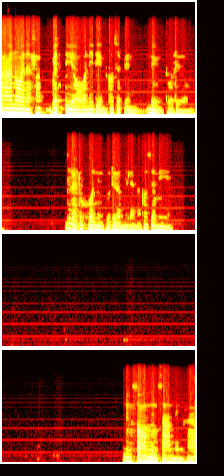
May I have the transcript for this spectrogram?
ฮานอยนะครับ เบ็ดเดียววันนี้เด่นก็จะเป็นหนึ่งตัวเดิม นี่แหละทุกคนหนึ่งตัวเดิมนี่แหละมันก็จะมีหนึ่งสองหนึ่งสามหนึ่งห้า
